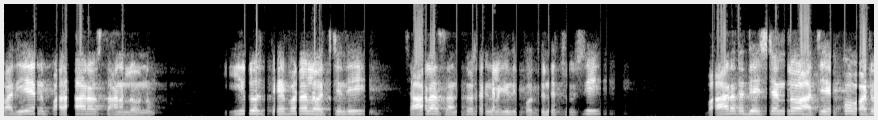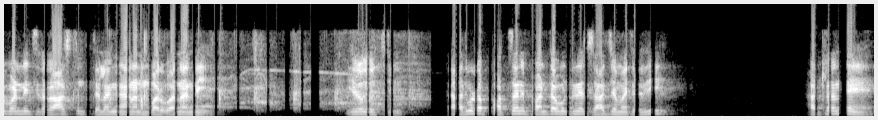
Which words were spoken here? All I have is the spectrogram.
పదిహేను పదహారవ స్థానంలో ఉన్నాం. ఈ రోజు పేపర్లలో వచ్చింది చాలా సంతోషం కలిగింది పొద్దున్నే చూసి. భారతదేశంలో అతి ఎక్కువ వడ్డు పండించిన రాష్ట్రం తెలంగాణ నంబర్ వన్ అని ఈరోజు వచ్చింది. అది కూడా పచ్చని పంట ఉంటేనే సాధ్యమవుతుంది. అట్లనే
